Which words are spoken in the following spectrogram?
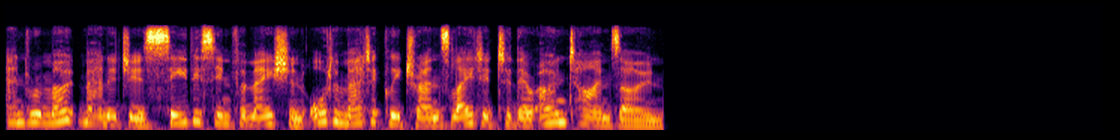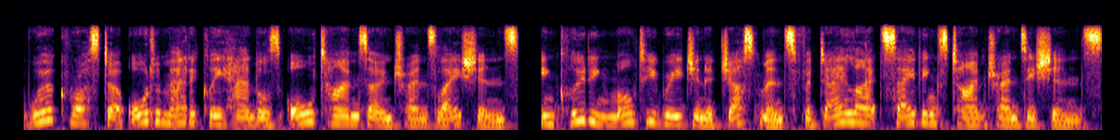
And remote managers see this information automatically translated to their own time zone. WorkRoster automatically handles all time zone translations, including multi-region adjustments for daylight savings time transitions.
